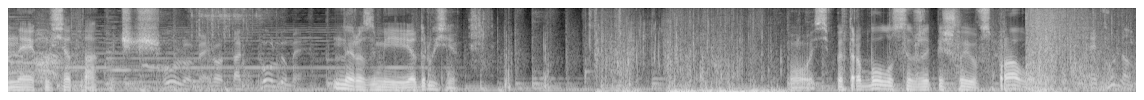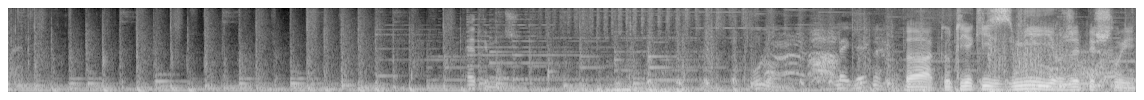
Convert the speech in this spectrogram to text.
Не якусь атаку чи що. Не розумію я, друзі. Ось, Петроболуси вже пішли в справу. Так, тут якісь змії вже пішли.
